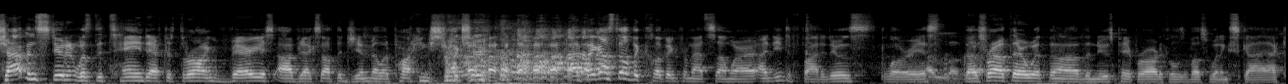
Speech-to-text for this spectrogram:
Chapman's student was detained after throwing various objects off the Jim Miller parking structure. I think I still have the clipping from that somewhere. I need to find it. It was glorious. I love That's right up there with uh, the newspaper articles of us winning SCIAC.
